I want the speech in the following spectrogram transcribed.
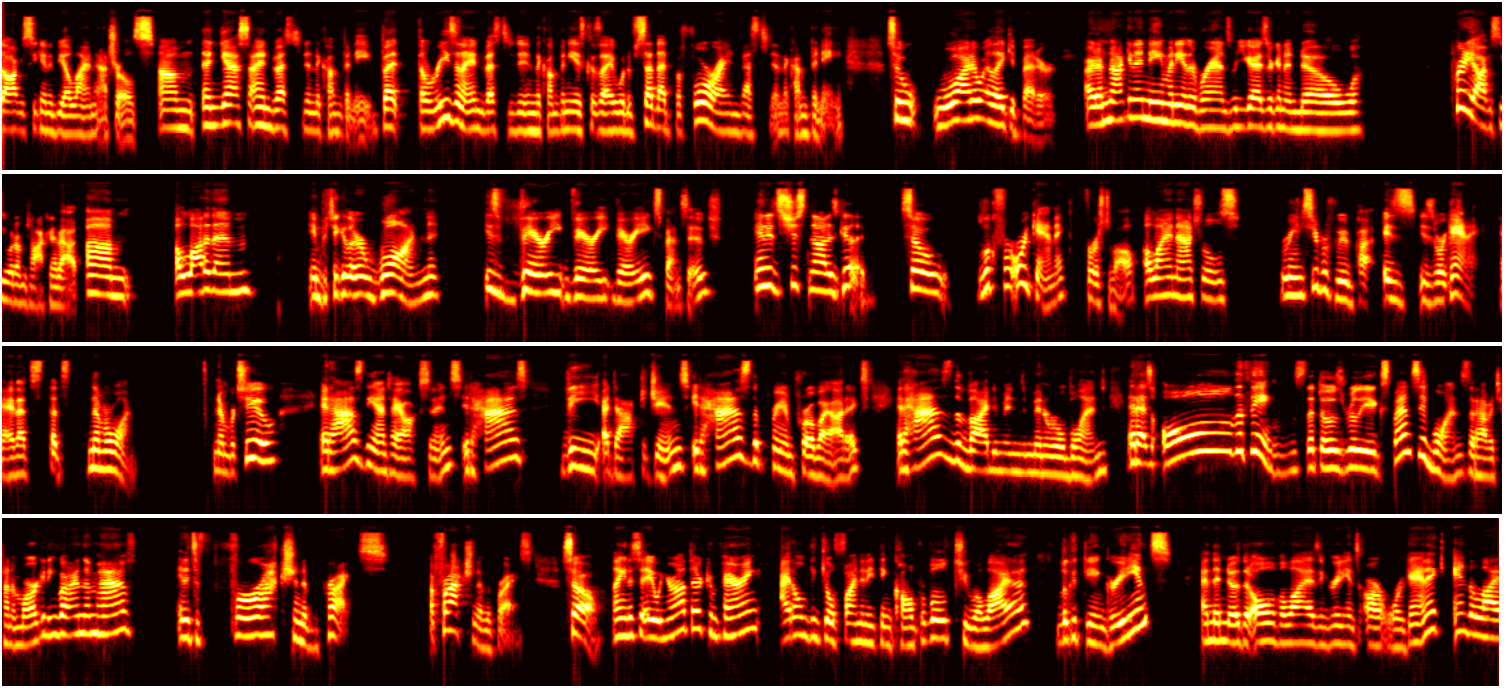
obviously going to be Alaya Naturals. Um, and yes, I invested in the company, but the reason I invested in the company is because I would have said that before I invested in the company. So why do I like it better? All right, I'm not going to name any other brands, but you guys are going to know pretty obviously what I'm talking about. Um, a lot of them, in particular, one is very, very, very expensive, and it's just not as good. So look for organic first of all. Alaya Naturals green superfood is is organic. Okay, that's that's number one. Number two, it has the antioxidants. It has the adaptogens. It has the pre and probiotics. It has the vitamin mineral blend. It has all the things that those really expensive ones that have a ton of marketing behind them have. And it's a fraction of the price, a fraction of the price. So I'm going to say when you're out there comparing, I don't think you'll find anything comparable to Alaya. Look at the ingredients and then know that all of Alaya's ingredients are organic and Alaya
